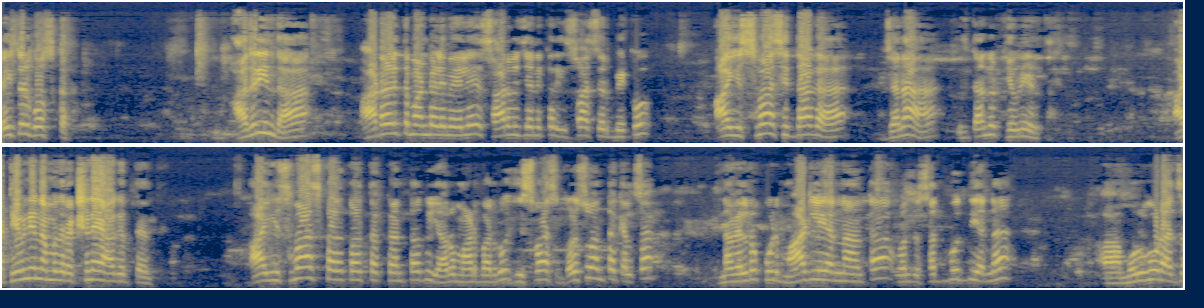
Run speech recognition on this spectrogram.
ರೈತರಿಗೋಸ್ಕರ. ಅದರಿಂದ ಆಡಳಿತ ಮಂಡಳಿ ಮೇಲೆ ಸಾರ್ವಜನಿಕರ ವಿಶ್ವಾಸ ಇರಬೇಕು. ಆ ವಿಶ್ವಾಸ ಇದ್ದಾಗ ಜನ ಇಲ್ಲಿ ತಂದು ಠೇವಣಿ ಇಡ್ತಾರೆ. ಆ ಠೇವಣಿ ನಮ್ಮದು ರಕ್ಷಣೆ ಆಗುತ್ತೆ ಅಂತ. ಆ ವಿಶ್ವಾಸ ಕಳ್ಕೊಳ್ತಕ್ಕಂಥದ್ದು ಯಾರು ಮಾಡಬಾರ್ದು? ವಿಶ್ವಾಸ ಗಳಿಸುವಂತ ಕೆಲಸ ನಾವೆಲ್ಲರೂ ಕೂಡಿ ಮಾಡ್ಲಿ ಅನ್ನೋ ಅಂತ ಒಂದು ಸದ್ಬುದ್ಧಿಯನ್ನ ಆ ಮುರುಗೂಡ ಅಜ್ಜ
